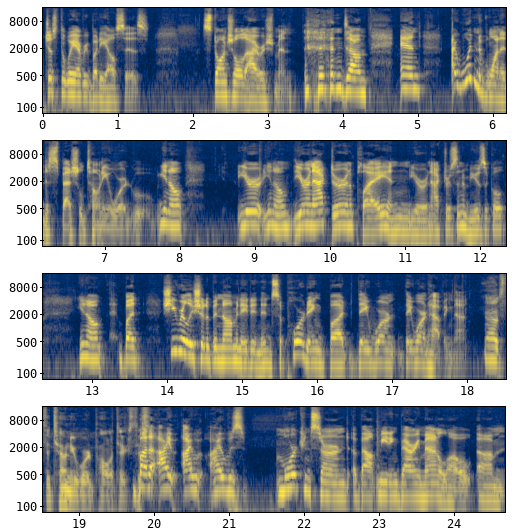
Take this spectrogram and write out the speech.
just the way everybody else is, staunch old Irishman, and um, and I wouldn't have wanted a special Tony Award. You know, you're you know you're an actor in a play, and you're an actress in a musical. You know, but she really should have been nominated in supporting, but they weren't. They weren't having that. Yeah, it's the Tony Award politics. This- But I, I, I was more concerned about meeting Barry Manilow um,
